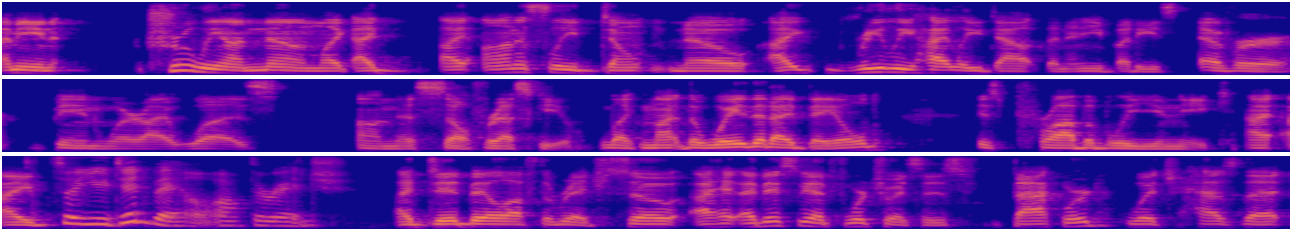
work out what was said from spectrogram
I mean, truly unknown. Like I, I honestly don't know. I really highly doubt that anybody's ever been where I was on this self rescue. Like my the way that I bailed is probably unique. I, I so you did bail off the ridge. I did bail off the ridge. So I, I, basically had four choices: backward, which has that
